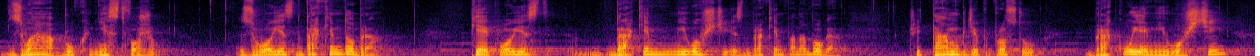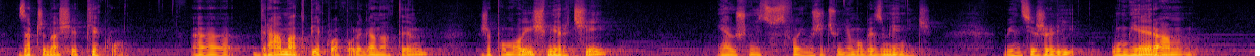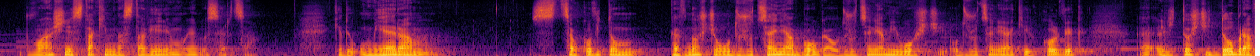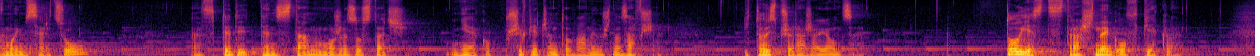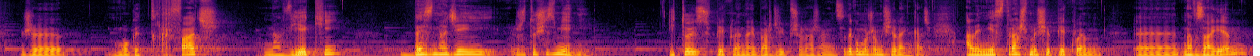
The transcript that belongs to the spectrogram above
Zła Bóg nie stworzył. Zło jest brakiem dobra. Piekło jest brakiem miłości, jest brakiem Pana Boga. Czyli tam, gdzie po prostu brakuje miłości, zaczyna się piekło. E, dramat piekła polega na tym, że po mojej śmierci ja już nic w swoim życiu nie mogę zmienić. Więc jeżeli umieram właśnie z takim nastawieniem mojego serca, kiedy umieram z całkowitą pewnością odrzucenia Boga, odrzucenia miłości, odrzucenia jakiejkolwiek e, litości dobra w moim sercu, e, wtedy ten stan może zostać niejako przypieczętowany już na zawsze. I to jest przerażające. To jest strasznego w piekle, że mogę trwać na wieki bez nadziei, że to się zmieni. I to jest w piekle najbardziej przerażające. Tego możemy się lękać, ale nie straszmy się piekłem e, nawzajem,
